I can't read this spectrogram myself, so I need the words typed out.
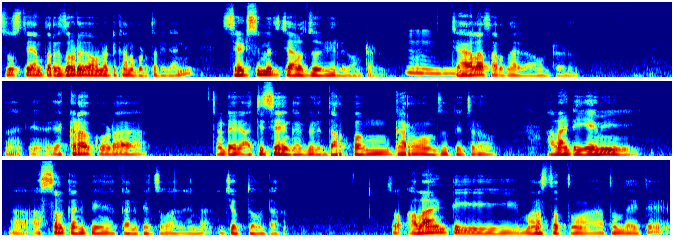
చూస్తే ఎంత రిజర్వ్డ్గా ఉన్నట్టు కనపడతాడు కానీ సెట్స్ మీద చాలా జోవియల్గా ఉంటాడు. చాలా సరదాగా ఉంటాడు. ఎక్కడా కూడా అంటే అతిశయం కనిపించదు. దర్పం గర్వం చూపించడం అలాంటివి ఏమీ అస్సలు కనిపి కనిపించవని అని చెప్తూ ఉంటారు. సో అలాంటి మనస్తత్వం అతనిది అయితే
